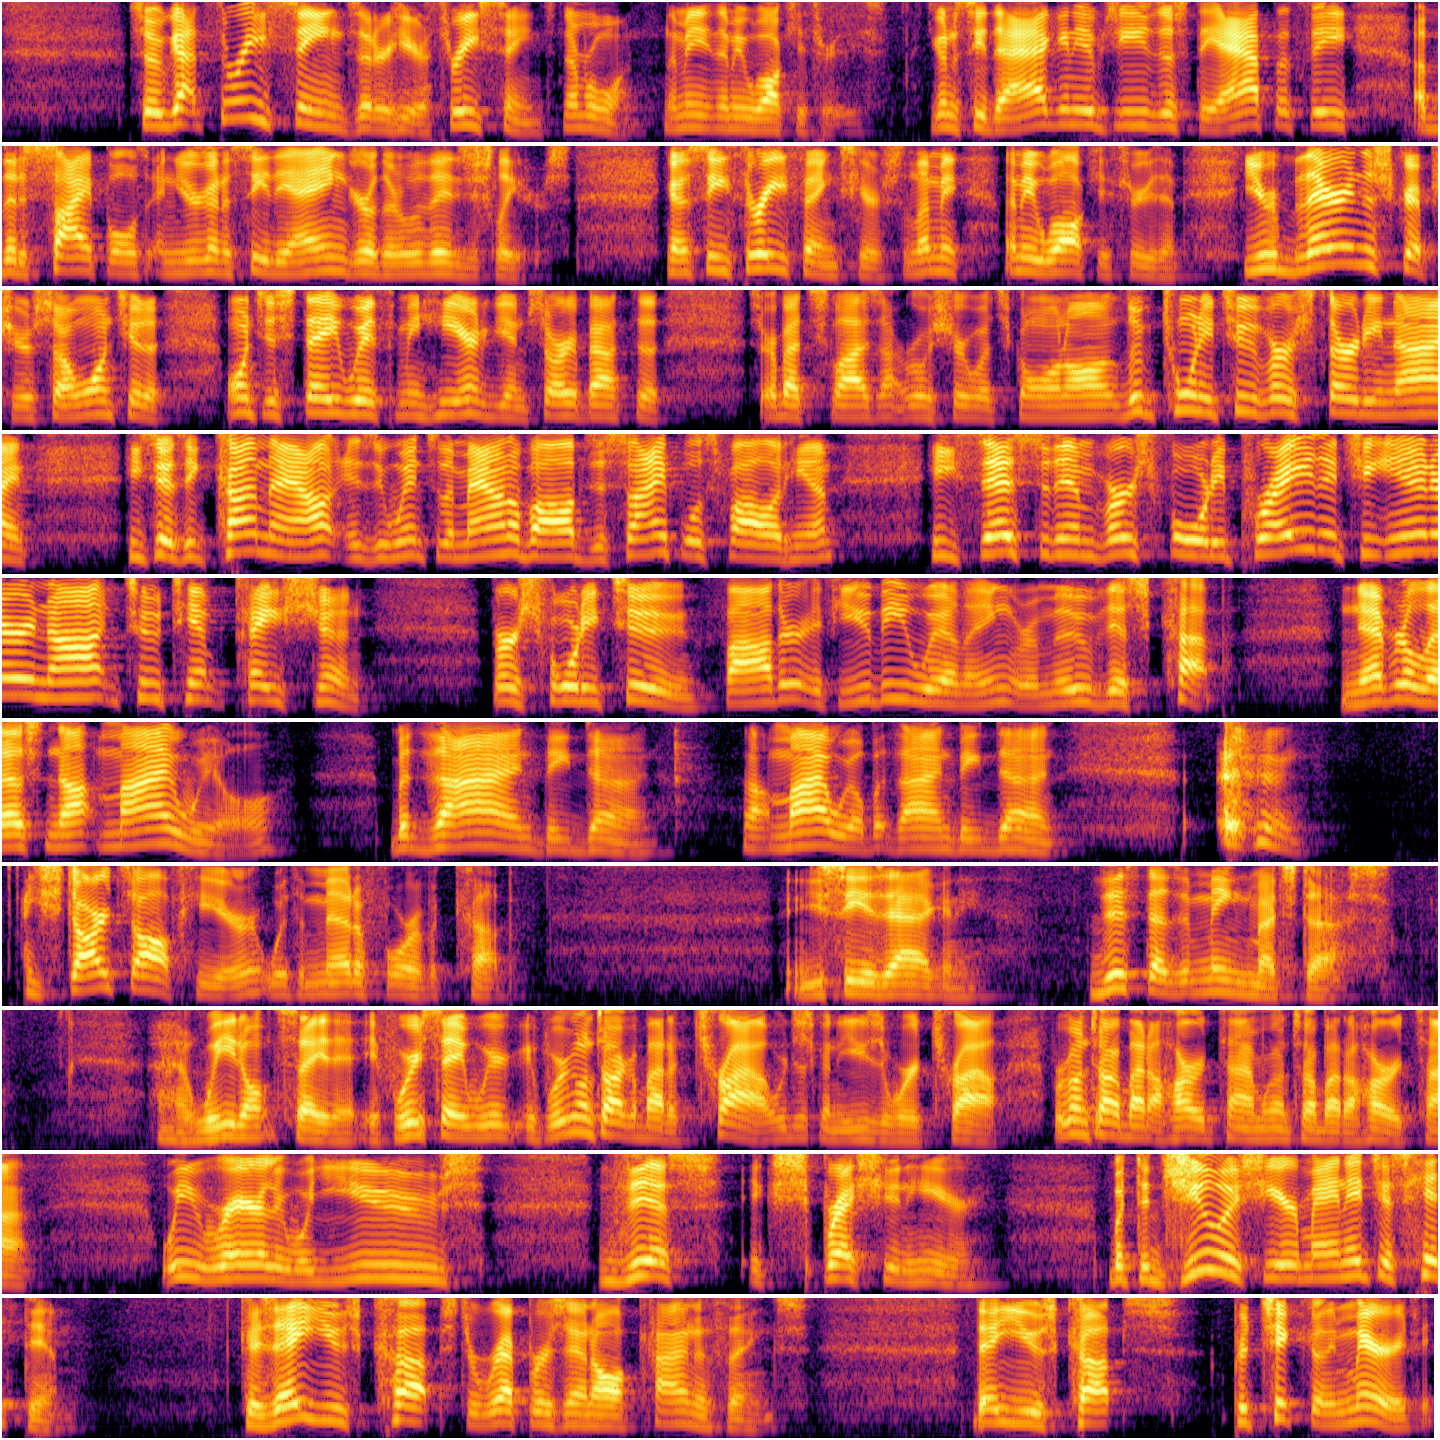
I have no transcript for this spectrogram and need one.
So we've got three scenes that are here. Three scenes. Number one, let me, let me walk you through these. You're going to see the agony of Jesus, the apathy of the disciples, and you're going to see the anger of the religious leaders. You're going to see three things here. So let me let me walk you through them. You're there in the scripture, so I want you to I want you to stay with me here. And again, sorry about the sorry about the slides. Not real sure what's going on. Luke 22 verse 39. He says he come out as he went to the Mount of Olives. Disciples followed him. He says to them, verse 40, pray that ye enter not to temptation. Verse 42, Father, if you be willing, remove this cup. Nevertheless, not my will, but thine be done. Not my will, but thine be done. he starts off here with a metaphor of a cup. And you see his agony. This doesn't mean much to us. Uh, we don't say that. If we say we're, if we're going to talk about a trial, we're just going to use the word trial. We're going to talk about a hard time. We're going to talk about a hard time. We rarely will use this expression here. But the Jewish year, man, it just hit them because they use cups to represent all kind of things. They use cups, particularly marriage.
